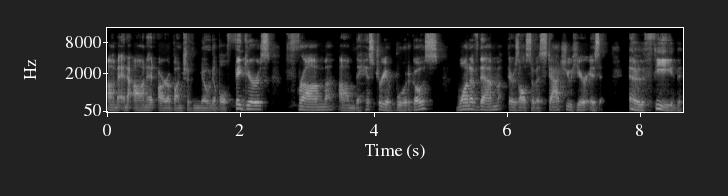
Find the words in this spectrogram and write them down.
Um, and on it are a bunch of notable figures from um, the history of Burgos. One of them, there's also a statue here, is El Cid,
